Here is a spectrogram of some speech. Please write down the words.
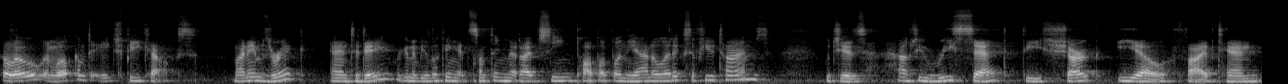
Hello and welcome to HD Calcs. My name is Rick and today we're going to be looking at something that I've seen pop up on the analytics a few times, which is how to reset the Sharp EL510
